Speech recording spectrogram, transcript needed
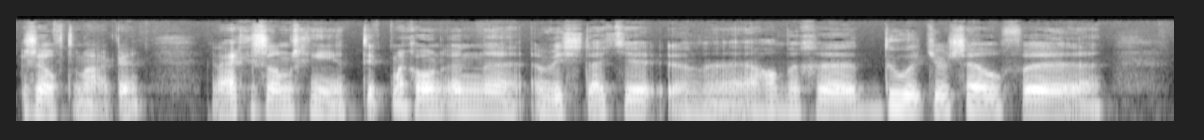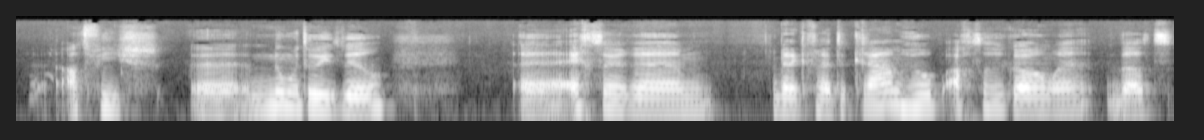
zelf te maken. En eigenlijk is dan misschien niet een tip, maar gewoon een, uh, een wist dat je een uh, handige do-it-yourself uh, advies, noem het hoe je het wil. echter ehm, ben ik vanuit de kraamhulp achtergekomen dat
